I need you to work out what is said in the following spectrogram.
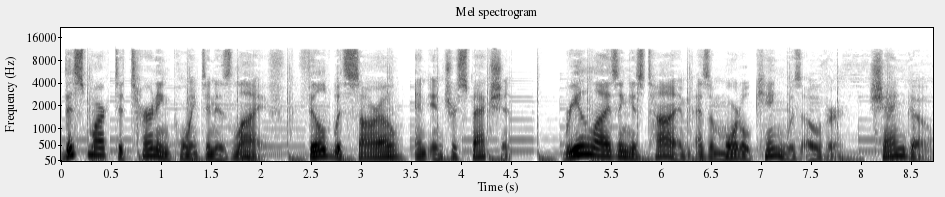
This marked a turning point in his life, filled with sorrow and introspection. Realizing his time as a mortal king was over, Shango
